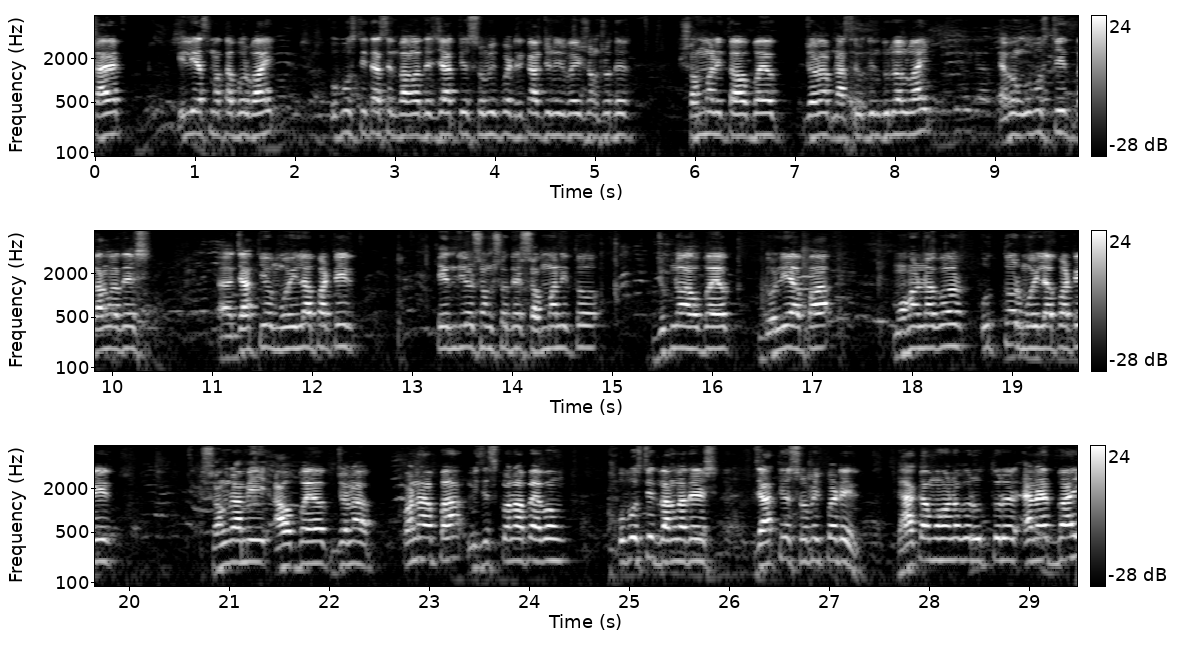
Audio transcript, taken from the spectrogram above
সাহেব ইলিয়াস মাতাবর ভাই। উপস্থিত আছেন বাংলাদেশ জাতীয় শ্রমিক পার্টির কার্যনির্বাহী সংসদের সম্মানিত আহ্বায়ক জনাব নাসিরউদ্দিন দুলাল ভাই এবং উপস্থিত বাংলাদেশ জাতীয় মহিলা পার্টির কেন্দ্রীয় সংসদের সম্মানিত যুগ্ম আহ্বায়ক দলিয়াপা মহানগর উত্তর মহিলা পার্টির সংগ্রামী আহ্বায়ক জনাব কনাপা, মিসেস কনাপা এবং উপস্থিত বাংলাদেশ জাতীয় শ্রমিক পার্টির ঢাকা মহানগর উত্তরের এনায়েত ভাই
